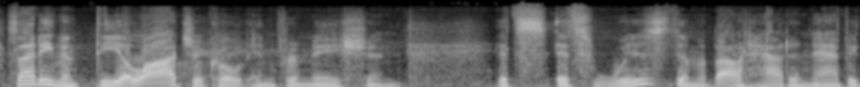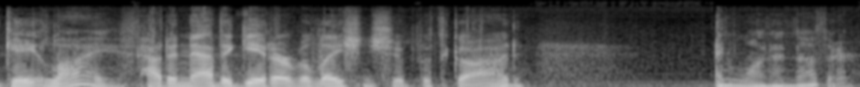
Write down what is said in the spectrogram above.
it's not even theological information. It's, it's wisdom about how to navigate life, how to navigate our relationship with God and one another.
